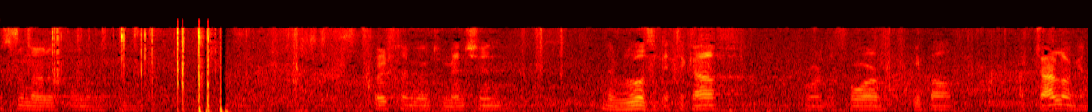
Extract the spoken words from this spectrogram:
First, I'm going to mention the rules of itikaf for the four people of Charlogan.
